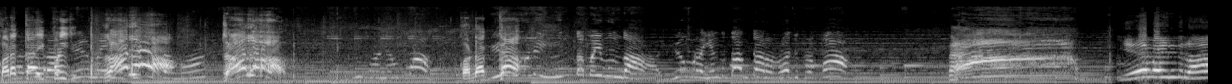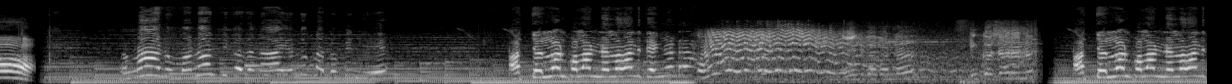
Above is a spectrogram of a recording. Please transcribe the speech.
కొడక్క ఇప్పుడు రారా రారా కొడక్క వీళ్ళలోనే ఇంత భయం ఉందా ఏమ్రా ఎంత తాగుతారో రోజు ప్రభా ఏమైందిరా అన్నా నువ్వు మనోజ్ఞి కదనా ఎందుకు నా దొబ్బింది ఆ తెల్లని పొలాన్ని నెల్లదాన్ని తెంగండ్రా. ఆ తెల్లని పొలాన్ని నెల్లదాన్ని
